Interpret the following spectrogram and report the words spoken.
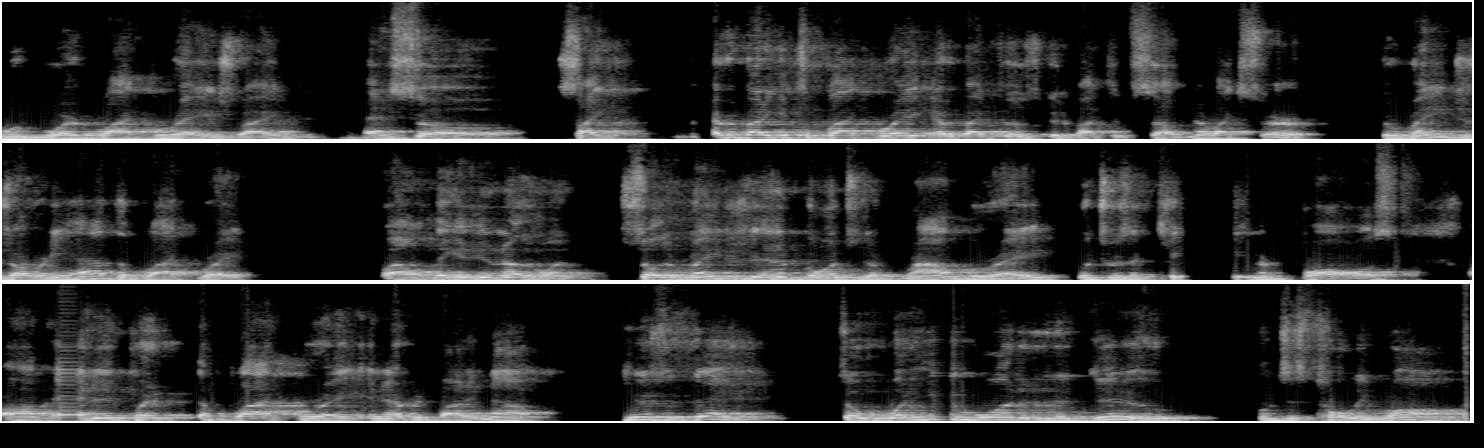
would wear black berets, right? And so it's like everybody gets a black beret, everybody feels good about themselves. And they're like, sir, the Rangers already have the black beret. Well, they get another one. So the Rangers ended up going to the brown beret, which was a kick in the balls, um, and then put the black beret in everybody. Now, here's the thing. So what he wanted to do, which is totally wrong,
